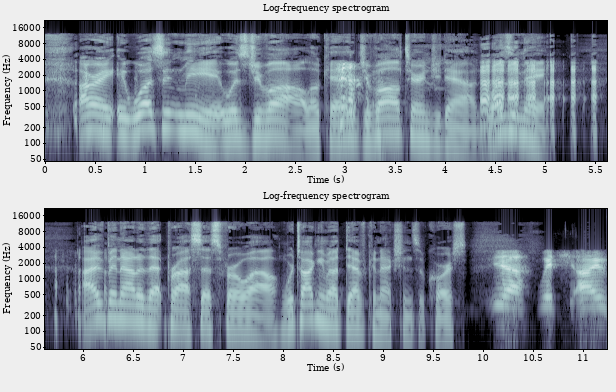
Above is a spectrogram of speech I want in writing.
All right, it wasn't me. It was Javal. Okay, Javal turned you down. It wasn't me. I've been out of that process for a while. We're talking about Dev Connections, of course. Yeah, which I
